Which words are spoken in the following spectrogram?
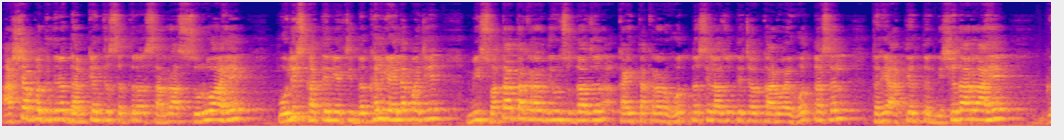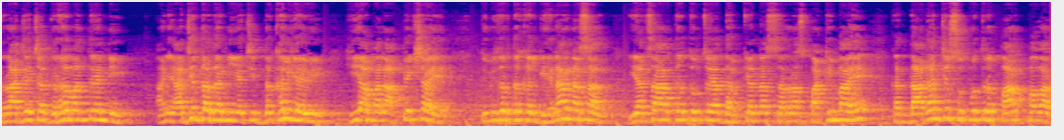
अशा पद्धतीनं धमक्यांचं सत्र सर्रास सुरू आहे. पोलीस खात्याने याची दखल घ्यायला पाहिजे. मी स्वतः तक्रार देऊन सुद्धा जर काही तक्रार होत नसेल अजून त्याच्यावर कारवाई होत नसेल तर हे अत्यंत निषेधार्ह आहे. राज्याच्या गृहमंत्र्यांनी आणि अजितदादांनी याची दखल घ्यावी ही आम्हाला अपेक्षा आहे. तुम्ही जर दखल घेणार नसाल याचा अर्थ तुमचा या धमक्यांना सर्रास पाठिंबा आहे. कारण दादांचे सुपुत्र पार्थ पवार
